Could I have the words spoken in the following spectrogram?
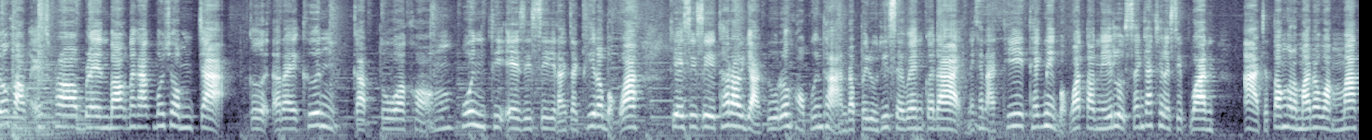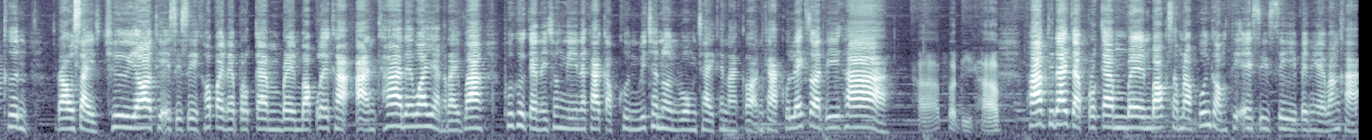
ช่วงของ Explore Brain Box นะคะคุณผู้ชมจะเกิดอะไรขึ้นกับตัวของหุ้น TACC หลังจากที่เราบอกว่า TACC ถ้าเราอยากดูเรื่องของพื้นฐานเราไปดูที่เซเว่นก็ได้ ในขณะที่เทคนิคบอกว่าตอนนี้หลุดเส้นค่าเฉลี่ย 10 วัน อาจจะต้องระมัดระวังมากขึ้น เราใส่ชื่อย่อ TACC เข้าไปในโปรแกรม Brain Box เลยค่ะ อ่านค่าได้ว่าอย่างไรบ้างพูดคุยกันในช่วงนี้นะคะ กับคุณวิชนนท์วงศ์ชัยคณากรค่ะ คุณเล็กสวัสดีค่ะ ครับ สวัสดีครับ ภาพที่ได้จากโปรแกรม Brain Box สำหรับหุ้นของ TACC เป็นไงบ้างคะ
